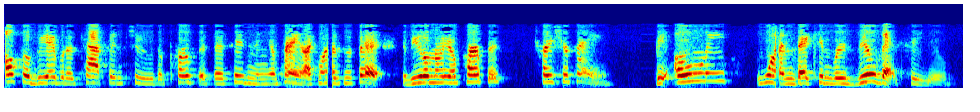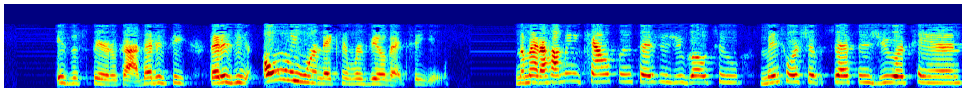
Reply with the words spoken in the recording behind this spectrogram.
also be able to tap into the purpose that's hidden in your pain. Like my husband said, if you don't know your purpose, trace your pain. The only one that can reveal that to you is the Spirit of God. That is the that is the only one that can reveal that to you. No matter how many counseling sessions you go to, mentorship sessions you attend,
